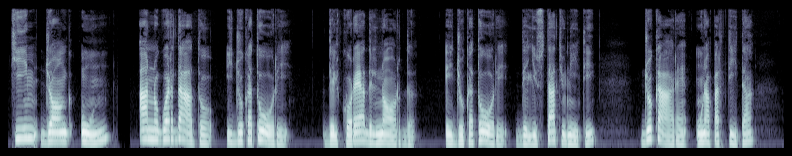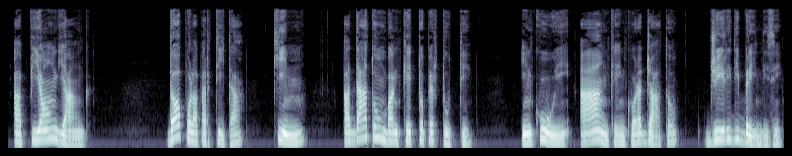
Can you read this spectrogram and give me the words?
Kim Jong-un hanno guardato i giocatori del Corea del Nord e i giocatori degli Stati Uniti giocare una partita a Pyongyang. Dopo la partita, Kim ha dato un banchetto per tutti, in cui ha anche incoraggiato giri di brindisi.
